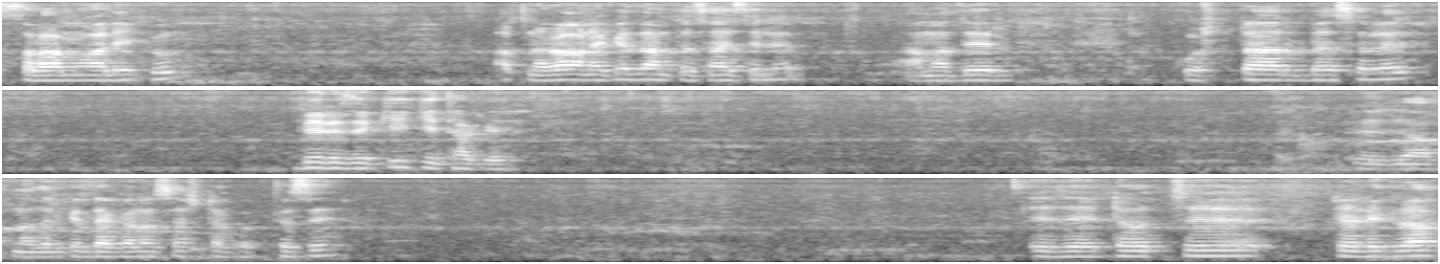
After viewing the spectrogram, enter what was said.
আসসালামু আলাইকুম। আপনারা অনেকে জানতে চাইছিলেন, আমাদের কোস্টার ভেসেলে ব্রিজে কি কি থাকে? এই যে আপনাদেরকে দেখানোর চেষ্টা করতেছি। এই যে এটা হচ্ছে টেলিগ্রাফ,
